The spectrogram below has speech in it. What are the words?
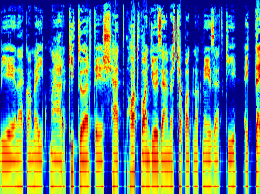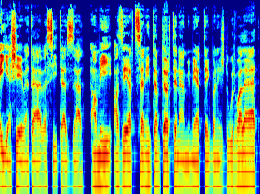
NBA-nek, amelyik már kitört, és hát 60 győzelmes csapatnak nézett ki, egy teljes évet elveszít ezzel, ami azért szerintem történelmi mértékben is durva lehet,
